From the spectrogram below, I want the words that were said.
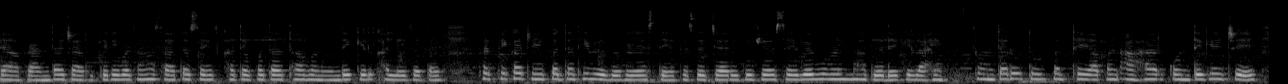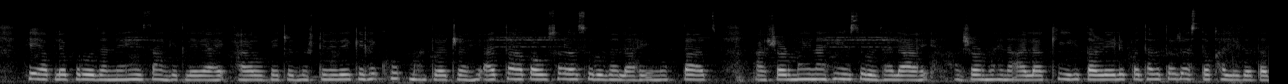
त्या प्रांताच्या रीतिरिवाजानुसार तसेच खाद्यपदार्थ बनवून देखील खाल्ले जातात. प्रत्येकाची पद्धत ही वेगवेगळी असते. तसेच या ऋतूचे असे वेगवेगळे महत्त्व देखील आहे. कोणत्या ऋतूमध्ये आपण आहार कोणते घ्यायचे हे आपल्या पूर्वजांनीही सांगितलेले आहे. आरोग्याच्या दृष्टीने देखील हे खूप महत्त्वाचे आहे. आता पावसाळा सुरू झाला आहे. नुकताच आषाढ महिनाही सुरू झाला आहे. आषाढ महिना आला की तळलेले पदार्थ जास्त खाल्ले जातात.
